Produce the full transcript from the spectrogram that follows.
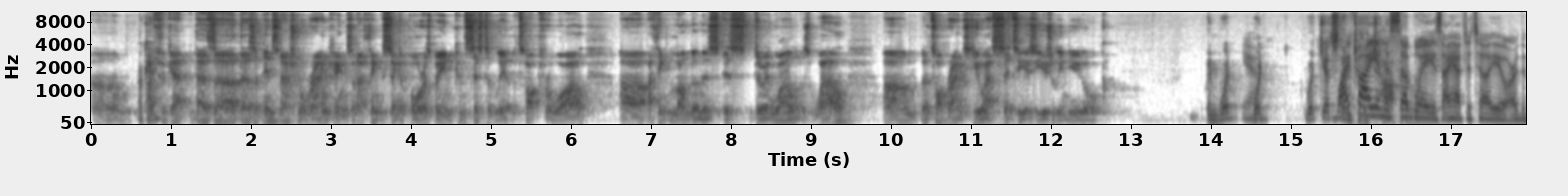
Um, Okay. I forget. There's a, there's an international rankings, and I think Singapore has been consistently at the top for a while. Uh, I think London is is doing well as well. Um, the top ranked U.S. city is usually New York. And what Yeah. what what gets them to the Wi-Fi top in the subways, ranking? I have to tell you, are the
